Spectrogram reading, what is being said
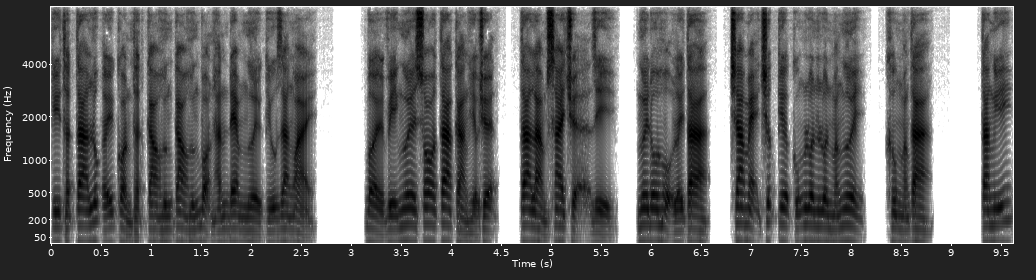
Kỳ thật ta lúc ấy còn thật cao hứng cao hứng bọn hắn đem ngươi cứu ra ngoài bởi vì ngươi so ta càng hiểu chuyện, ta làm sai chuyện gì, ngươi đô hộ lấy ta, cha mẹ trước kia cũng luôn luôn mắng ngươi, không mắng ta. Ta nghĩ,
